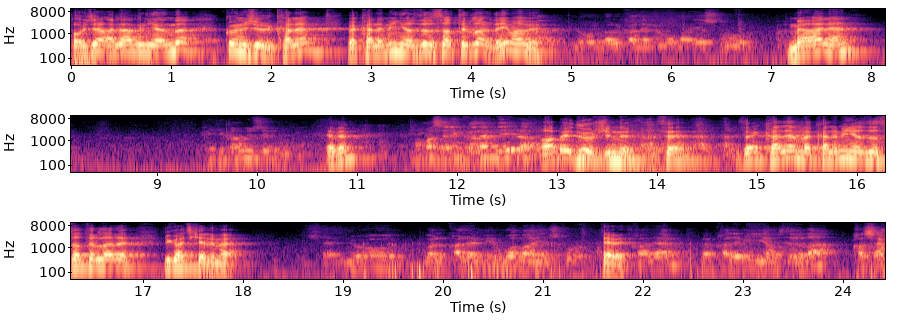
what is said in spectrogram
hoca Ali abinin yanında konuşuyor. Kalem ve kalemin yazdığı satırlar değil mi abi? Mealen Pelikan üzerine. Efendim? Ama senin kalem değil ha. Abi dur şimdi. Sen sen kalem ve kalemin yazdığı satırları birkaç kelime. İşte nur vel kalemi ve ma yesturun. Evet. Kalem ve kalemin yazdığına kasem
